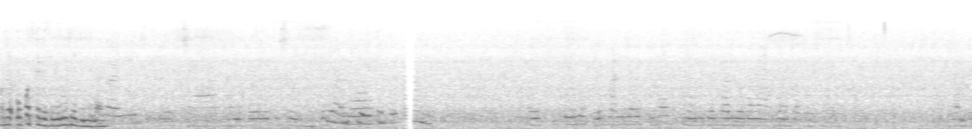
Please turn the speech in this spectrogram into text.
ওটার উপর থেকে দিবি নিচে দিবি না। আমি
